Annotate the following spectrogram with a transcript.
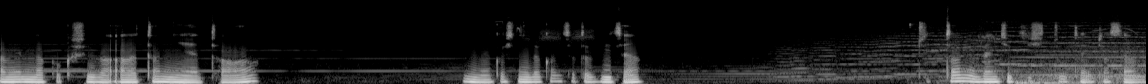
kamienna pokrzywa, ale to nie to. Hmm, jakoś nie do końca to widzę. Czy to nie będzie gdzieś tutaj czasem?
